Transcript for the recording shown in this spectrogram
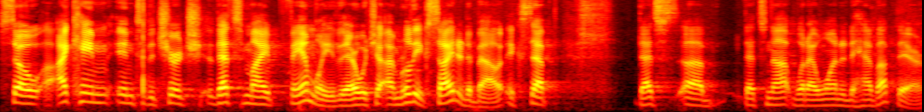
so I came into the church, that's my family there, which I'm really excited about, except that's, uh, that's not what I wanted to have up there.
